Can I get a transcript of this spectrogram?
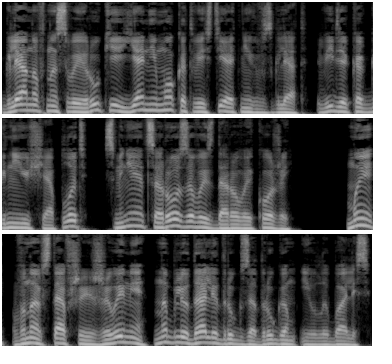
Глянув на свои руки, я не мог отвести от них взгляд, видя, как гниющая плоть сменяется розовой здоровой кожей. Мы, вновь ставшие живыми, наблюдали друг за другом и улыбались.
